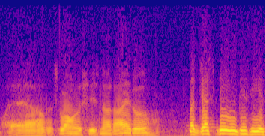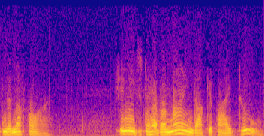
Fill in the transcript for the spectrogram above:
Well, as long as she's not idle. But just being busy isn't enough for her. She needs to have her mind occupied, too.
